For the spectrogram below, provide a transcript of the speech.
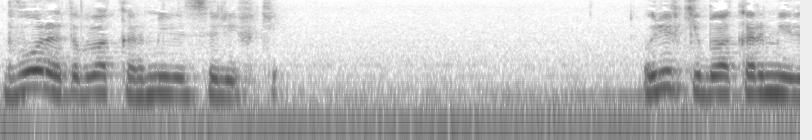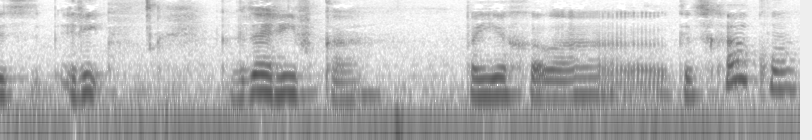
Двора это была кормилица Ривки. У Ривки была кормилица. Когда Ривка поехала к Ицхаку,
